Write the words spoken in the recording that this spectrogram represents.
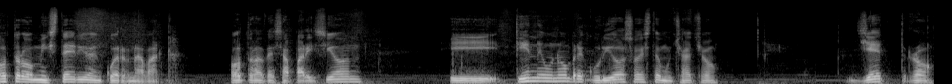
Otro misterio en Cuernavaca, otra desaparición y tiene un nombre curioso este muchacho, Jetro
